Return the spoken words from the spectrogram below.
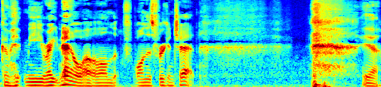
come hit me right now while on the, on this freaking chat. yeah.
